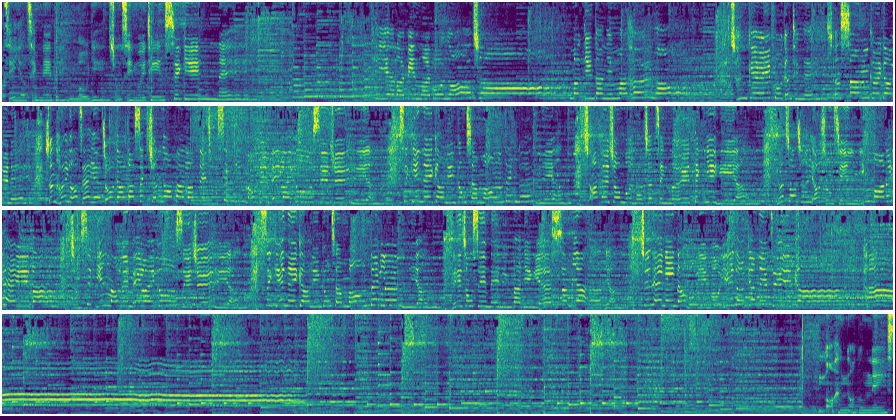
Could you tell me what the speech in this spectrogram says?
只有请你的毛衣，从此每天饰演你。饰演某段美丽故事主人，饰演你旧年共寻梦的恋人，再去做没留着情侣的伊人，我装作有从前演过的戏份，重饰演某段美丽故事主人，饰演你旧年共寻梦的恋人，你纵是未明白，仍野心一。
